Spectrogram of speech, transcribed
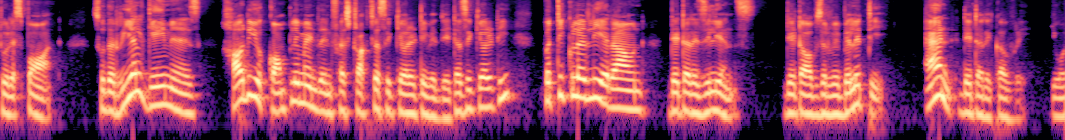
to respond. So the real game is how do you complement the infrastructure security with data security particularly around data resilience data observability and data recovery you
